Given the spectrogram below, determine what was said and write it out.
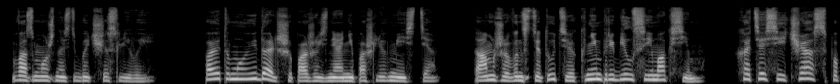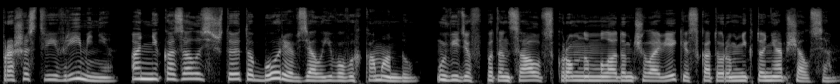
— возможность быть счастливой. Поэтому и дальше по жизни они пошли вместе. Там же, в институте, к ним прибился и Максим. Хотя сейчас, по прошествии времени, Анне казалось, что это Боря взял его в их команду, увидев потенциал в скромном молодом человеке, с которым никто не общался.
